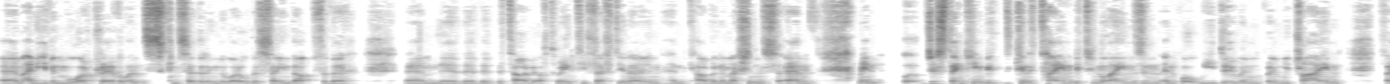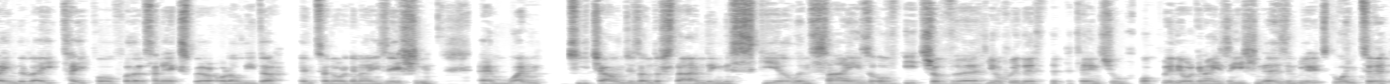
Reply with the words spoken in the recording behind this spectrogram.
um, and even more prevalence considering the world has signed up for the um, the, the, the target of 2050 now in, in carbon emissions. Um, I mean, just thinking, kind of tying between the lines and, and what we do when, when we try and find the right type of whether it's an expert or a leader into an organisation. And um, one key challenge is understanding the scale and size of each of the, you know, where the, the potential, well, where the organisation is and where it's going to,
